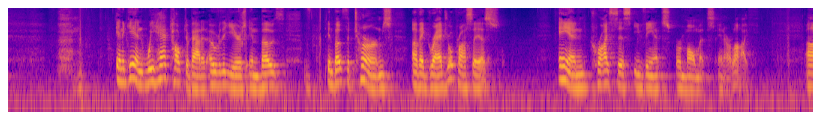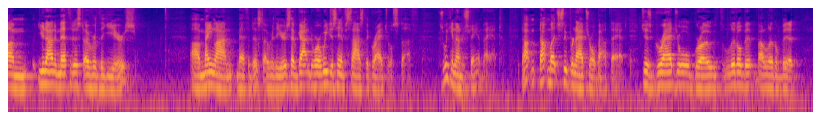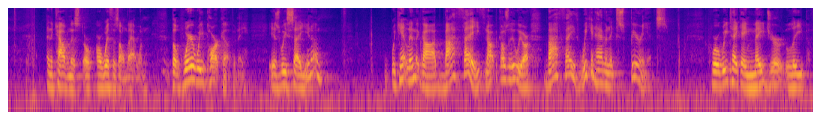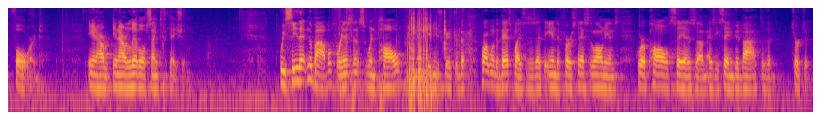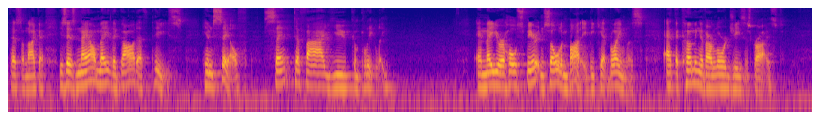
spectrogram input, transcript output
and again, we have talked about it over the years in both, in both the terms of a gradual process and crisis events or moments in our life. Um, United Methodist over the years, uh, mainline Methodist over the years have gotten to where we just emphasize the gradual stuff because we can understand that. Not, not much supernatural about that, just gradual growth, little bit by little bit and the Calvinists are, are with us on that one. But where we part company is we say, you know, we can't limit God by faith, not because of who we are. By faith, we can have an experience where we take a major leap forward in our, in our level of sanctification. We see that in the Bible. For instance, when Paul, I'm not giving you scripture, but probably one of the best places is at the end of 1 Thessalonians where Paul says, um, as he's saying goodbye to the church at Thessalonica, he says, Now may the God of peace himself sanctify you completely. And may your whole spirit and soul and body be kept blameless at the coming of our Lord Jesus Christ.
